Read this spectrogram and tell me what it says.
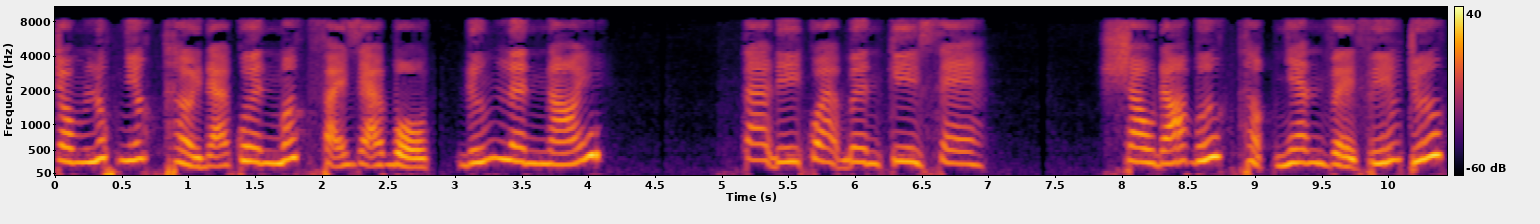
trong lúc nhất thời đã quên mất phải giả bộ, đứng lên nói. Ta đi qua bên kia xe. Sau đó bước thật nhanh về phía trước.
